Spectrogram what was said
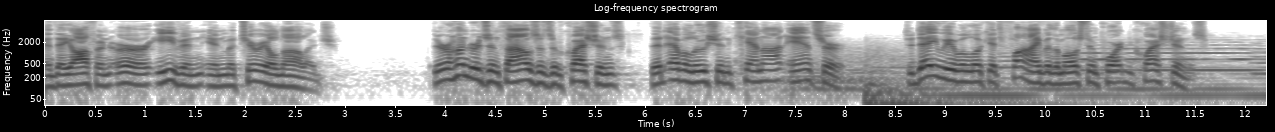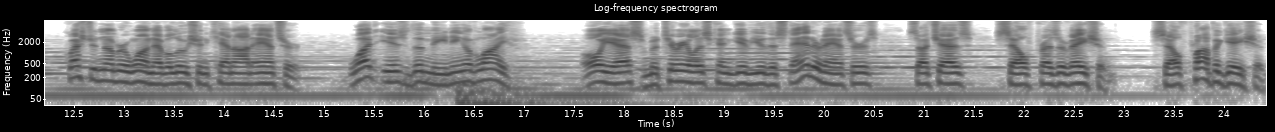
and they often err even in material knowledge. There are hundreds and thousands of questions that evolution cannot answer. Today we will look at five of the most important questions. Question number one evolution cannot answer. What is the meaning of life? Oh, yes, materialists can give you the standard answers such as self preservation, self propagation,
